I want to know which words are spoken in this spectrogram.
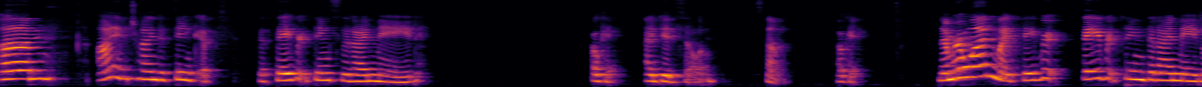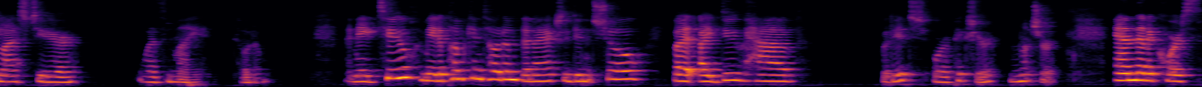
um, I am trying to think of the favorite things that I made. Okay, I did sell them. Some. Okay. Number one, my favorite favorite thing that I made last year was my totem. I made two. Made a pumpkin totem that I actually didn't show, but I do have footage or a picture. I'm not sure. And then, of course,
